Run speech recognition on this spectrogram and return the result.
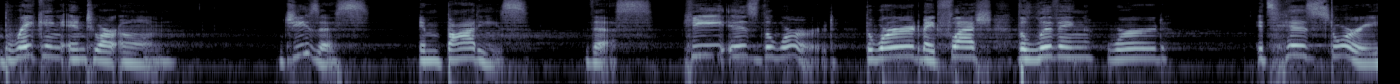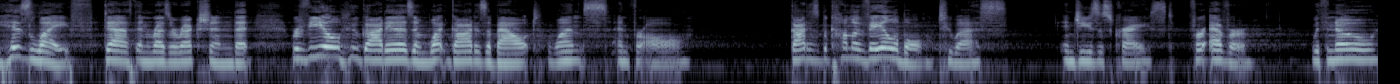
breaking into our own. Jesus embodies this. He is the Word, the Word made flesh, the living Word. It's His story, His life, death, and resurrection that reveal who God is and what God is about once and for all. God has become available to us in Jesus Christ forever with no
